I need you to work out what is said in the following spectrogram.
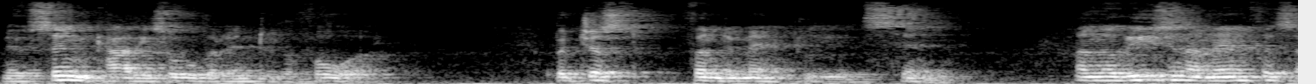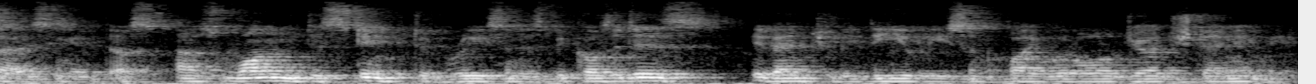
Now, sin carries over into the four, but just fundamentally, it's sin. And the reason I'm emphasizing it as, as one distinctive reason is because it is eventually the reason why we're all judged anyway.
